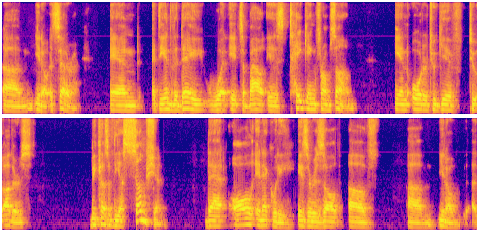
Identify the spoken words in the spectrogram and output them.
um, you know, et cetera. And at the end of the day, what it's about is taking from some in order to give to others because of the assumption that all inequity is a result of um, you know, uh,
